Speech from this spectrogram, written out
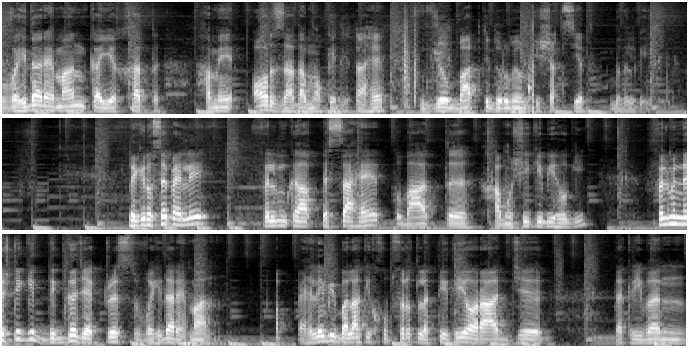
वहीदा रहमान का ये ख़त हमें और ज़्यादा मौके देता है, जो बात के दौरों में उनकी शख्सियत बदल गई थी। लेकिन उससे पहले फ़िल्म का किस्सा है तो बात खामोशी की भी होगी। फ़िल्म इंडस्ट्री की दिग्गज एक्ट्रेस वहीदा रहमान। अब पहले भी बला की खूबसूरत लगती थी और आज तकरीबन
